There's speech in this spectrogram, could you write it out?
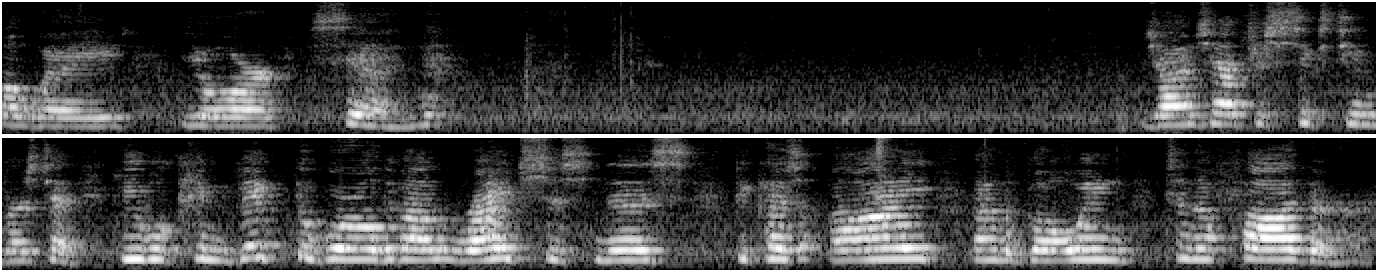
away your sin. John chapter 16, verse 10. He will convict the world about righteousness because I am going to the Father.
